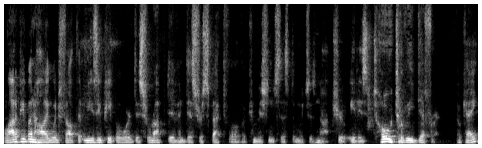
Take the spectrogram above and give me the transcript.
a lot of people in Hollywood felt that music people were disruptive and disrespectful of a commission system, which is not true. It is totally different. Okay,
